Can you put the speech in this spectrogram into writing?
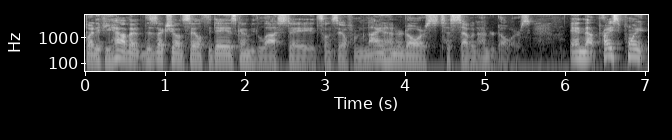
But if you haven't, this is actually on sale today. It's going to be the last day. It's on sale from $900 to $700. And that price point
